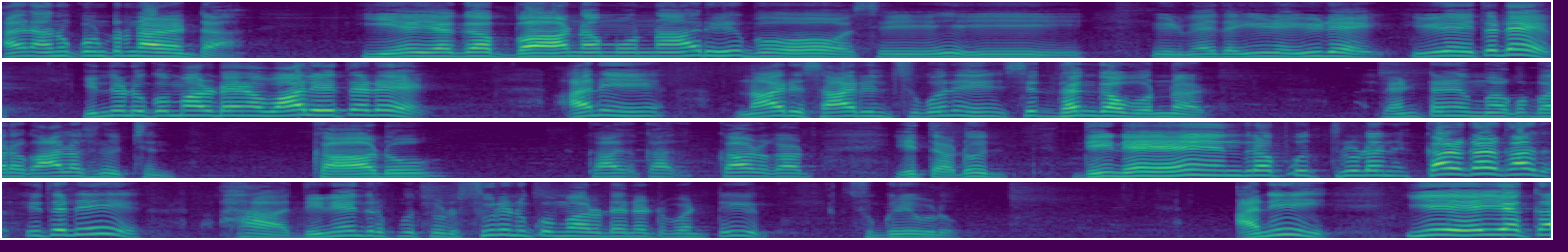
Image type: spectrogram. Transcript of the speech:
అని అనుకుంటున్నాడంట. ఏయగ బాణము నారిబోసి వీడి మీద ఈడే ఈడే ఈడే ఇతడే ఇంద్రుని కుమారుడైన వాలి ఇతడే అని నారి సారించుకొని సిద్ధంగా ఉన్నాడు. వెంటనే మాకు మరొక ఆలోచన వచ్చింది. కాడు కాదు కాదు కాడు కాడు. ఇతడు దినేంద్రపుత్రుడని కాదు కాదు కాదు ఇతని ఆ దినేంద్రపుత్రుడు సూర్యుని కుమారుడైనటువంటి సుగ్రీవుడు. అని ఏయక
